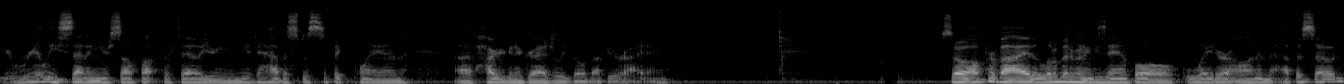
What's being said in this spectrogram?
you're really setting yourself up for failure. You need to have a specific plan of how you're going to gradually build up your riding. So, I'll provide a little bit of an example later on in the episode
